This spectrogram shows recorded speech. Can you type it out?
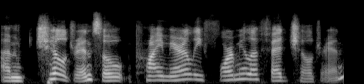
um, children, so primarily formula fed children,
